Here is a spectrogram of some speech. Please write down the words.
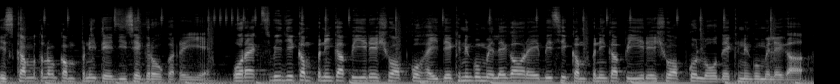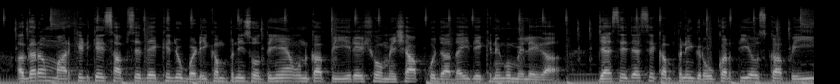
इसका मतलब कंपनी तेज़ी से ग्रो कर रही है। और एक्सवीजी कंपनी का पी रेशो आपको हाई देखने को मिलेगा और एबीसी कंपनी का पी रेशो आपको लो देखने को मिलेगा। अगर हम मार्केट के हिसाब से देखें, जो बड़ी कंपनीज़ होती हैं, उनका पी रेशो हमेशा आपको ज़्यादा ही देखने को मिलेगा। जैसे जैसे कंपनी ग्रो करती है, उसका पी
